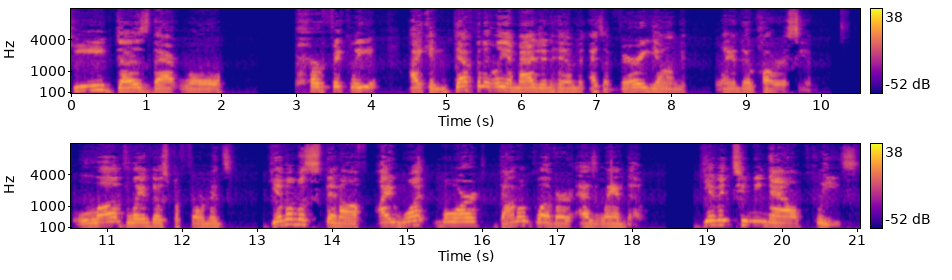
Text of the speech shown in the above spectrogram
He does that role perfectly. I can definitely imagine him as a very young Lando Calrissian. Love Lando's performance. Give him a spinoff. I want more Donald Glover as Lando. Give it to me now, please.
